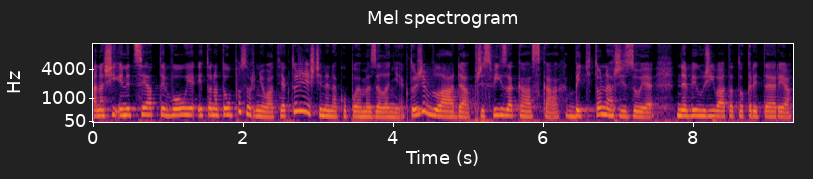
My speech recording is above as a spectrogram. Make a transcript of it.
a naší iniciativou je i to na to upozorňovat. Jak to, že ještě nenakupujeme zeleně? Jak to, že vláda při svých zakázkách, byť to nařizuje, nevyužívá tato kritéria?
